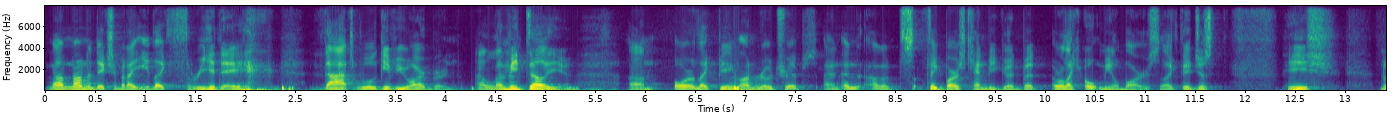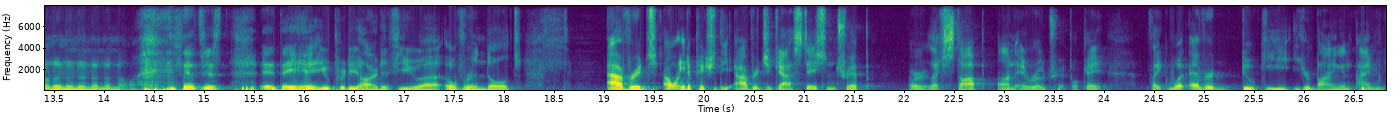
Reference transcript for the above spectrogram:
not not an addiction, but I eat like three a day. that will give you heartburn. Uh, let me tell you. Um, or like being on road trips and and uh, fig bars can be good, but or like oatmeal bars, like they just, no, no, no, no, no, no, no. just it, they hit you pretty hard if you uh, overindulge. Average. I want you to picture the average gas station trip or like stop on a road trip. Okay, like whatever dookie you're buying, and I'm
